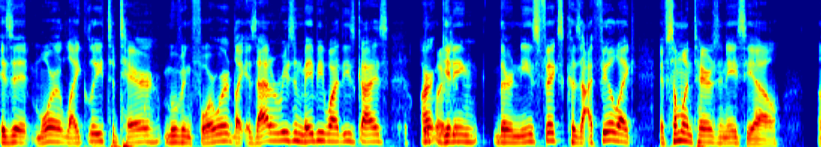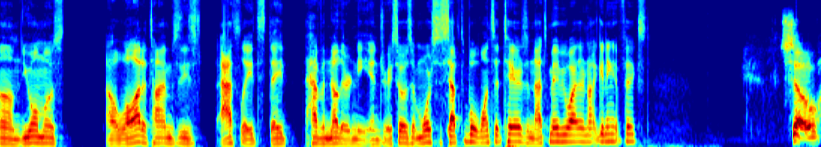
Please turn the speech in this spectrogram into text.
is it more likely to tear moving forward? Like, is that a reason maybe why these guys aren't getting their knees fixed? Because I feel like if someone tears an ACL, um, you almost a lot of times these athletes they have another knee injury. So is it more susceptible once it tears, and that's maybe why they're not getting it fixed? So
